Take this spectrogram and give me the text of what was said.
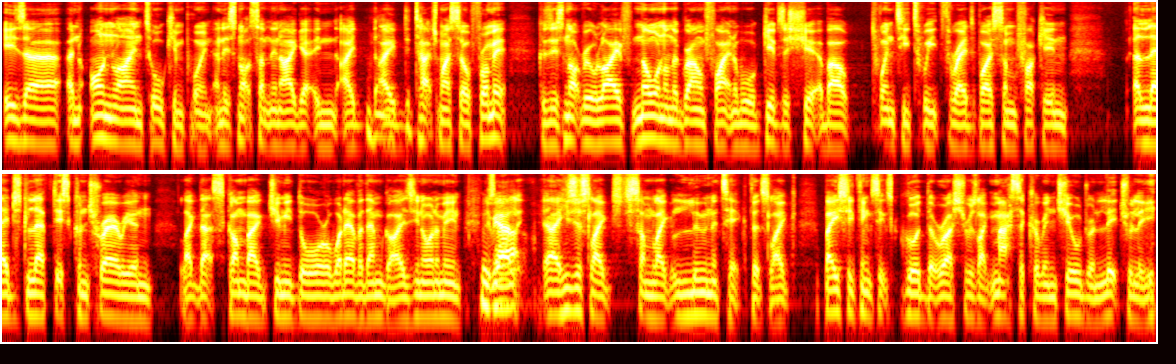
is a an online talking point, and it's not something I get in. I mm-hmm. I detach myself from it because it's not real life. No one on the ground fighting a war gives a shit about twenty tweet threads by some fucking alleged leftist contrarian like that scumbag Jimmy Dore or whatever them guys. You know what I mean? Who's reality- uh, he's just like some like lunatic that's like basically thinks it's good that Russia is like massacring children literally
